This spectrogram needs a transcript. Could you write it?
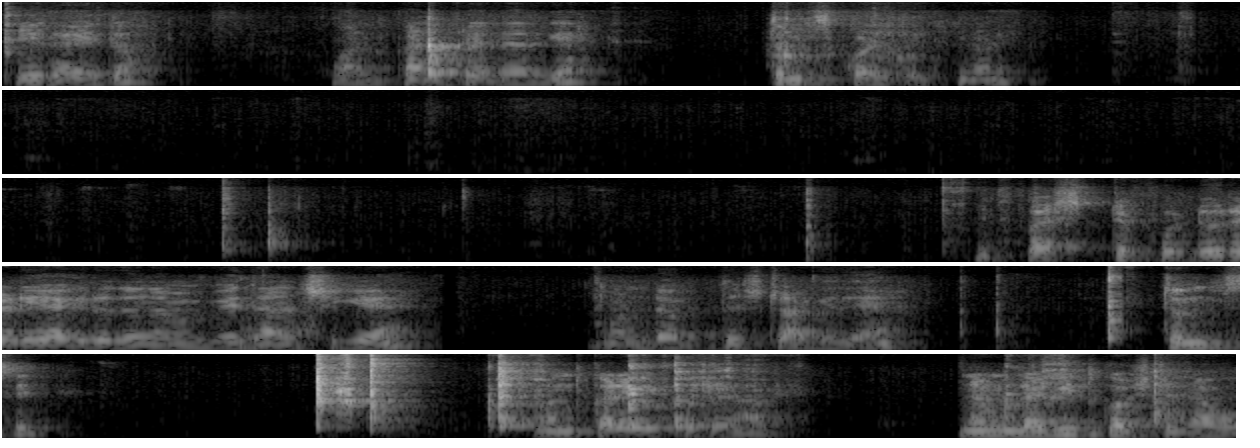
ಈಗ ಇದು ಒಂದು ಕಂಟೈನರ್ಗೆ ತುಂಬಿಸ್ಕೊಳ್ತೀವಿ ನೋಡಿ. ಇದು ಫಸ್ಟ್ ಫುಡ್ಡು ರೆಡಿಯಾಗಿರೋದು ನಮ್ಮ ವೇದಾಂಶಿಗೆ. ಒಂದು ಡಬ್ಬದಷ್ಟು ಆಗಿದೆ ತುಂಬಿಸಿ ಒಂದು ಕಡೆ ಇಟ್ಬಿಟ್ರೆ ನೋಡಿ. ನಮ್ಮ ಲಭಿದ್ಕು ಅಷ್ಟೇ ನಾವು.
